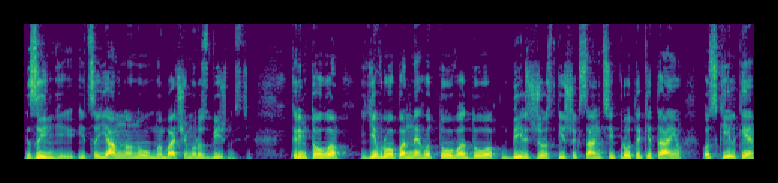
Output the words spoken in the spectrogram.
з Індією, і це явно ну ми бачимо розбіжності. Крім того, Європа не готова до більш жорсткіших санкцій проти Китаю, оскільки,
